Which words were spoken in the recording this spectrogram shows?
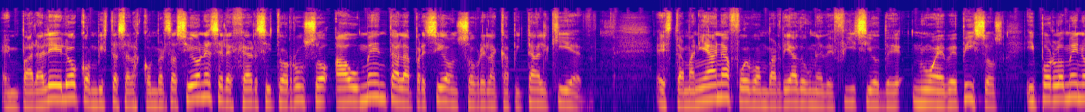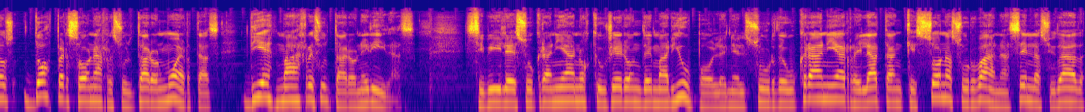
En paralelo, con vistas a las conversaciones, el ejército ruso aumenta la presión sobre la capital Kiev. Esta mañana fue bombardeado un edificio de nueve pisos y por lo menos dos personas resultaron muertas, diez más resultaron heridas. Civiles ucranianos que huyeron de Mariupol en el sur de Ucrania relatan que zonas urbanas en la ciudad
